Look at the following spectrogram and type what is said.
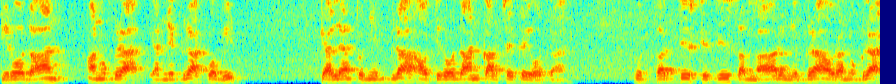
तिरोधान अनुग्रह या निग्रह को भी कह लें तो निग्रह और तिरोधान का अर्थ एक ही होता है। उत्पत्ति स्थिति संहार निग्रह और अनुग्रह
